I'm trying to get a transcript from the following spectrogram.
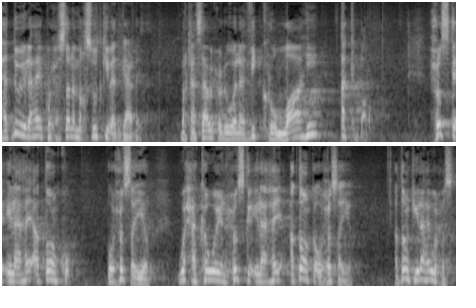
Hadduu ilaahay ku xusana maqsuudkii baad gaadhay. Markaasaa wuxuu uhi waladikrullaahi akbar. Xuska ilaahay addoonku uu xusayo waxa ka weyn xuska ilaahay addoonka uu xusayo. Addoonkii ilaahay uu xusay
